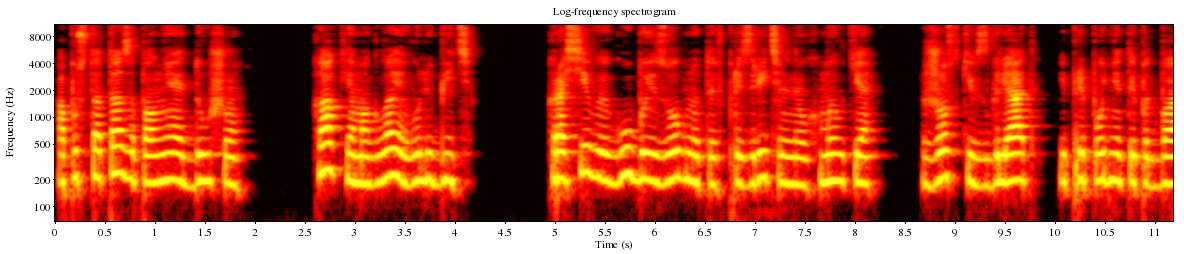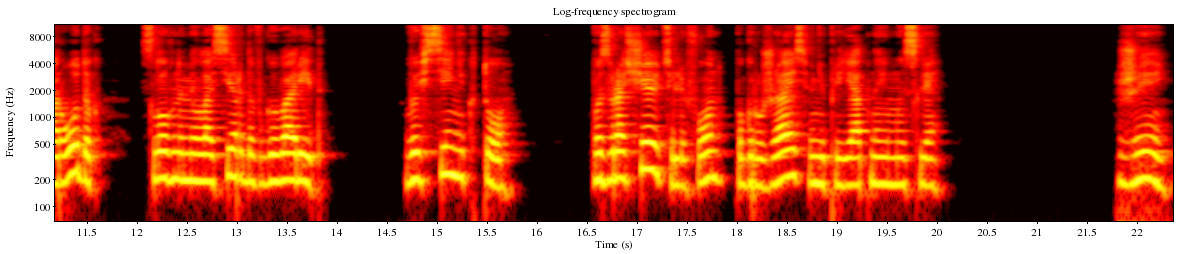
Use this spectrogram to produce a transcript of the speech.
а пустота заполняет душу. Как я могла его любить? Красивые губы изогнуты в презрительной ухмылке, жесткий взгляд и приподнятый подбородок, словно Милосердов говорит «Вы все никто». Возвращаю телефон, погружаясь в неприятные мысли. «Жень,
